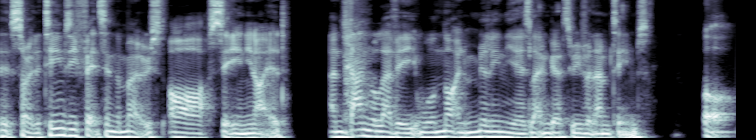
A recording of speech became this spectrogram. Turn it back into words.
Uh, sorry, the teams he fits in the most are City and United. And Daniel Levy will not in a million years let him go to either of them teams. But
